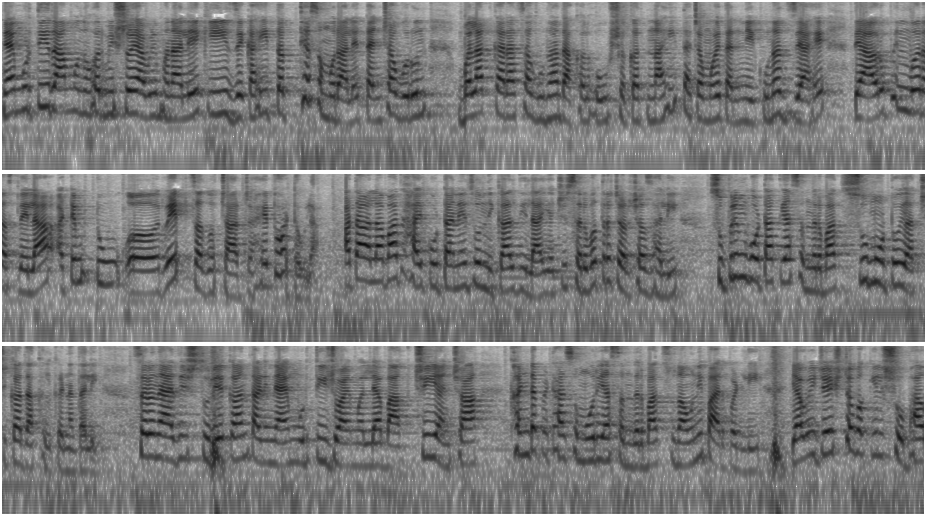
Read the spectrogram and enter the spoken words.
न्यायमूर्ती राम मनोहर मिश्र यावेळी म्हणाले की जे काही तथ्य समोर आले त्यांच्यावरून बलात्काराचा गुन्हा दाखल होऊ शकत नाही. त्याच्यामुळे त्यांनी एकूणच जे आहे त्या आरोपींवर असलेला अटेम्प्ट टू रेपचा जो चार्ज आहे तो हटवला. आता अलाहाबाद हायकोर्टाने जो निकाल दिला याची सर्वत्र चर्चा झाली. सुप्रीम कोर्टात या संदर्भात सुमोटो याचिका दाखल करण्यात आली. सरन्यायाधीश सूर्यकांत आणि न्यायमूर्ती जॉय मल्ल्या बागची यांच्या खंडपीठासमोर या संदर्भात सुनावणी पार पडली. यावेळी ज्येष्ठ वकील शोभा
